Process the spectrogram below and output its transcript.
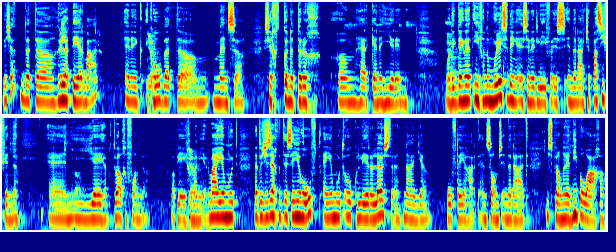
weet je? Dat uh, relateerbaar. En ik, ik hoop dat um, mensen zich kunnen terug um, herkennen hierin. Want ik denk dat een van de moeilijkste dingen is in het leven, is inderdaad je passie vinden. En jij hebt het wel gevonden op je eigen manier. Maar je moet, net wat je zegt, het is in je hoofd. En je moet ook leren luisteren naar je je hart. En soms inderdaad die sprong in het diepe wagen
